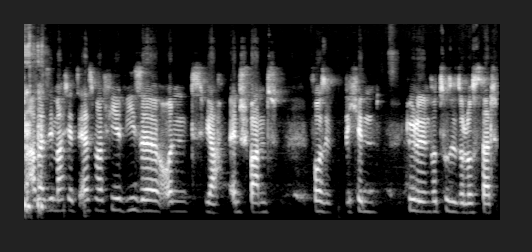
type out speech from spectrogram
aber sie macht jetzt erstmal viel Wiese und ja, entspannt vor sich hin düdeln, wozu sie so Lust hat.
